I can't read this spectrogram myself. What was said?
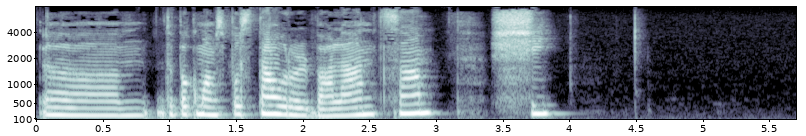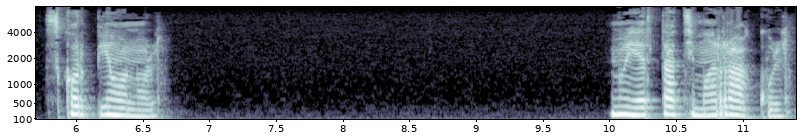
Uh, după cum am spus, taurul, balanța și scorpionul. Nu, iertați-mă, racul.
